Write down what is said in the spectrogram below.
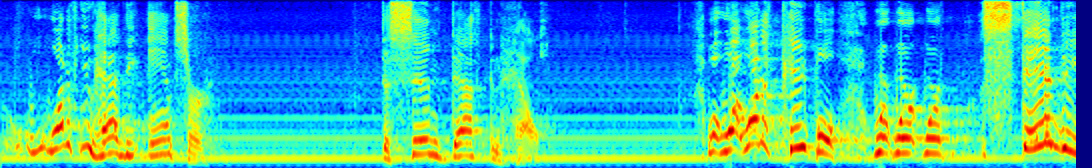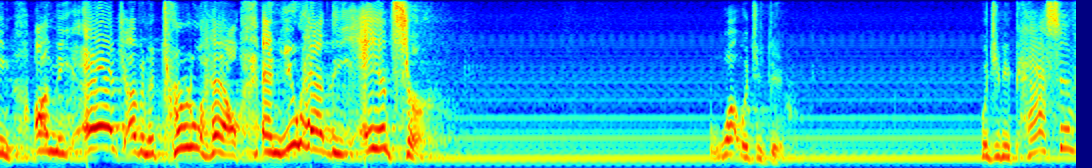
What if you had the answer to sin, death, and hell? What, what, what if people were, were, were standing on the edge of an eternal hell and you had the answer? What would you do? Would you be passive?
